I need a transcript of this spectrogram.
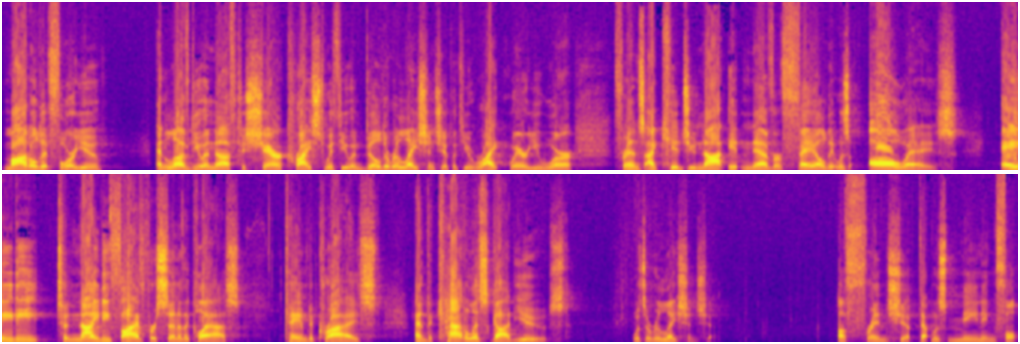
modeled it for you and loved you enough to share Christ with you and build a relationship with you right where you were? Friends, I kid you not, it never failed. It was always 80 to 95% of the class came to Christ, and the catalyst God used was a relationship, a friendship that was meaningful.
